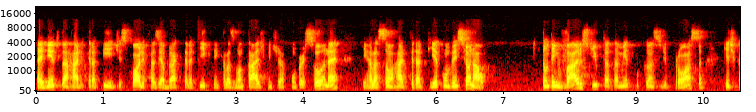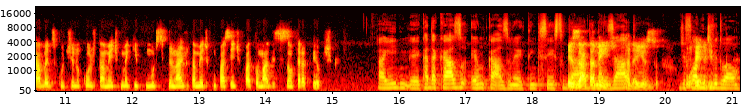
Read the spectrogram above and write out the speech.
Daí dentro da radioterapia a gente escolhe fazer a braquiterapia, que tem aquelas vantagens que a gente já conversou, né, em relação à radioterapia convencional. Então tem vários tipos de tratamento para o câncer de próstata que a gente acaba discutindo conjuntamente com uma equipe multidisciplinar, juntamente com o paciente para tomar a decisão terapêutica. Aí é, cada caso é um caso, né? Tem que ser estudado, Exatamente, cada isso. de forma individual.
